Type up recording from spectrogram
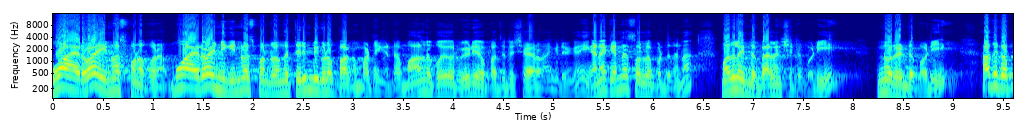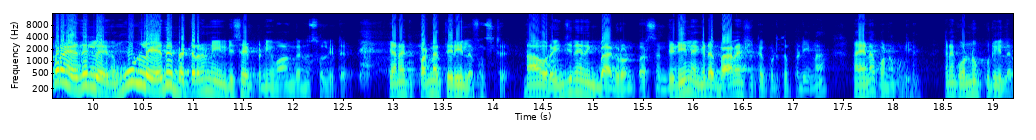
மூவாயிரம் ரூபாய் இன்வெஸ்ட் பண்ண போகிறேன் மூவாயிரம் ரூபாய் இன்வெஸ்ட் பண்ணுறவங்க திரும்பி கூட பார்க்க மாட்டேங்க. டமால்னு போய் ஒரு வீடியோ பார்த்துட்டு ஷேர் வாங்கிடுவீங்க. எனக்கு என்ன சொல்லப்பட்டதுன்னா முதல்ல இந்த பேலன்ஸ் ஷீட்டை படி இன்னும் ரெண்டு படி. அதுக்கப்புறம் எதிரில் இது மூணில் எது பெட்டர்னு நீ டிசைட் பண்ணி வாங்குன்னு சொல்லிட்டு. எனக்கு பண்ண தெரியல ஃபஸ்ட்டு நான் ஒரு இன்ஜினியரிங் பேக்ரவுண்ட் பர்சன் திடீர்னு எங்கிட்ட பேலன்ஸ் ஷீட்டை கொடுத்த படினா நான் என்ன பண்ண முடியும்? எனக்கு ஒன்றும் புரியல.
